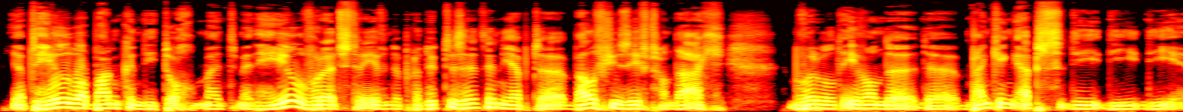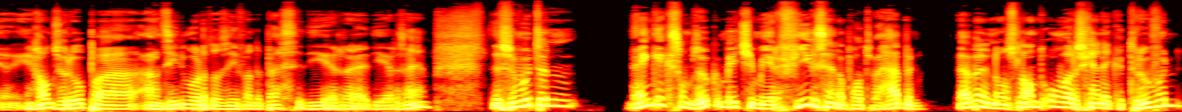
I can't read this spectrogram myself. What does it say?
Je hebt heel wat banken die toch met, met heel vooruitstrevende producten zitten. Je hebt, uh, Belfius heeft vandaag bijvoorbeeld een van de, de banking apps die, die, die in ganz Europa aanzien wordt als een van de beste die er, die er zijn. Dus we moeten, denk ik, soms ook een beetje meer fier zijn op wat we hebben. We hebben in ons land onwaarschijnlijke troeven,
